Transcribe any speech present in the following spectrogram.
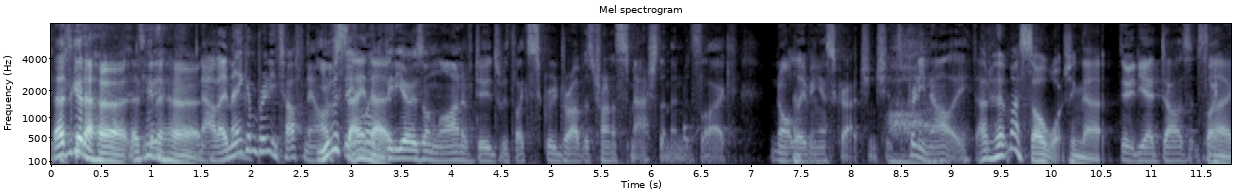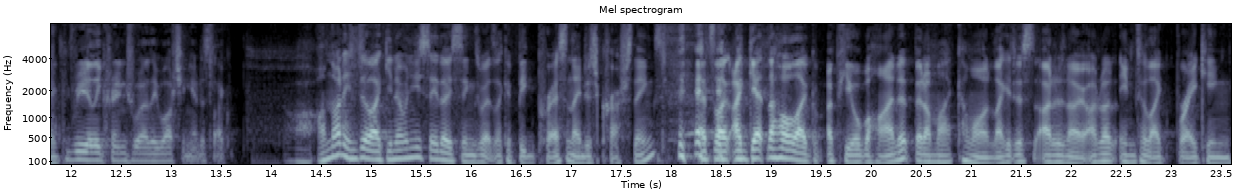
That's gonna hurt. That's gonna hurt. Nah, they make them pretty tough now. You I've were seen saying like that. videos online of dudes with like screwdrivers trying to smash them, and it's like not leaving a scratch and shit. It's pretty gnarly, That would hurt my soul watching that. dude. Yeah, it does. It's like, Like- really cringeworthy watching it. It's like, Oh, I'm not oh. into like you know when you see those things where it's like a big press and they just crush things. It's like I get the whole like appeal behind it, but I'm like, come on, like it just I don't know. I'm not into like breaking.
